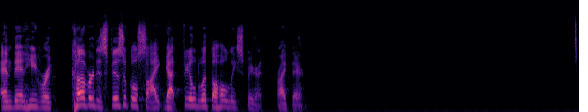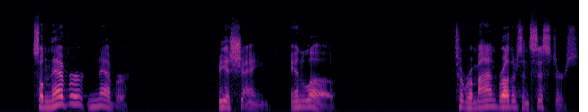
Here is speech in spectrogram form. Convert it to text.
and then he recovered his physical sight, got filled with the Holy Spirit right there. So never, never be ashamed in love to remind brothers and sisters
